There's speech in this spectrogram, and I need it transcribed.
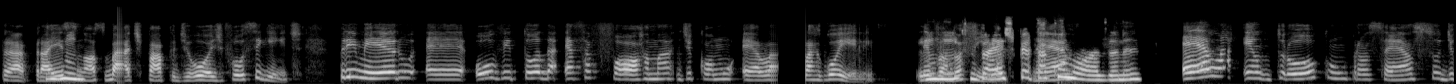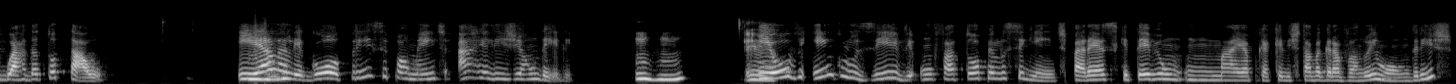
para esse Uhum, nosso bate-papo de hoje foi o seguinte: primeiro, é, houve toda essa forma de como ela largou ele, levando uhum, a é filha, né? espetaculosa, né? Ela entrou com um processo de guarda total. E ela Uhum, alegou principalmente a religião dele. uhum, E é. houve, inclusive, um fator pelo seguinte: parece que teve um- uma época que ele estava gravando em Londres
